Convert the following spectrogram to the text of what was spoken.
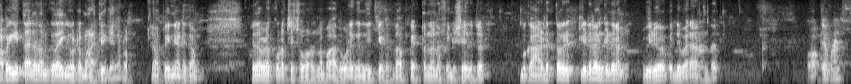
അപ്പോൾ ഈ തല നമുക്കത് ഇങ്ങോട്ട് മാറ്റി വയ്ക്കാം കേട്ടോ. ആ പിന്നെ എടുക്കാം. ഇതവിടെ കുറച്ച് ചോറുണ്ട്. അപ്പോൾ അതുകൂടെ ഇങ്ങനെ നീക്കി എടുത്താൽ പെട്ടെന്ന് തന്നെ ഫിനിഷ് ചെയ്തിട്ട് നമുക്ക് അടുത്ത ഒരു കിടലം കിടലം വീഡിയോ പറ്റി വരാനുണ്ട്. ഓക്കെ ഫ്രണ്ട്സ്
